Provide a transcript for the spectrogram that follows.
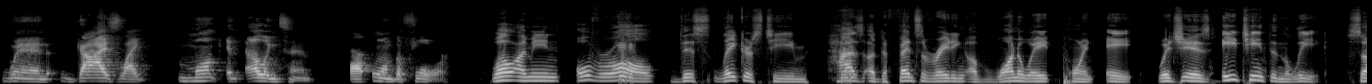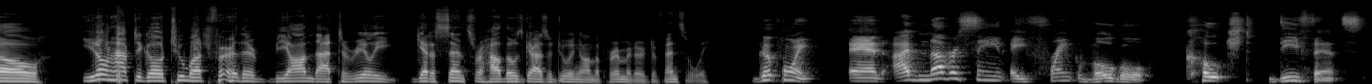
when guys like Monk and Ellington are on the floor. Well, I mean, overall, this Lakers team has a defensive rating of 108.8, which is 18th in the league. So you don't have to go too much further beyond that to really get a sense for how those guys are doing on the perimeter defensively. Good point. And I've never seen a Frank Vogel coached defense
